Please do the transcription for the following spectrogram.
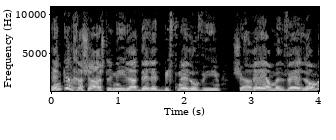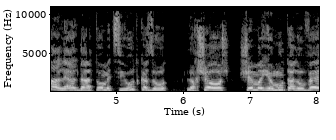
אין כאן חשש לנעילת דלת בפני לווים, שהרי המלווה לא מעלה על דעתו מציאות כזאת, לחשוש שמא ימות הלווה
